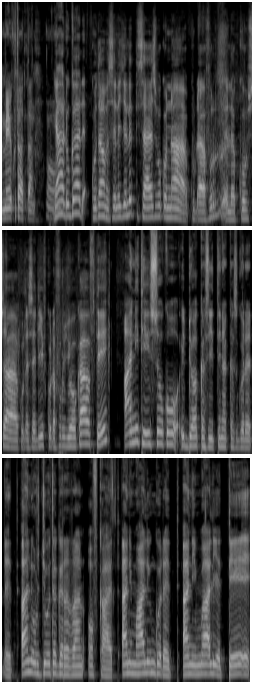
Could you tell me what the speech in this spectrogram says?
mee kutaattaan. Yaa dhugaadha kutaa sana jalatti Isaayaas boqonnaa kudha afur lakkoofsa kudha sadiif kudha afur yoo kaaftee ani teessoo koo iddoo akkasiittiin akkas godhadheetti ani urjoota gararraan of kaa'etti ani maaliin godhetti ani maali jettee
